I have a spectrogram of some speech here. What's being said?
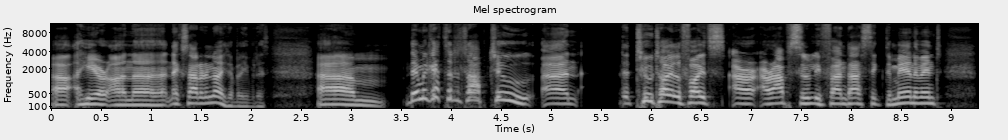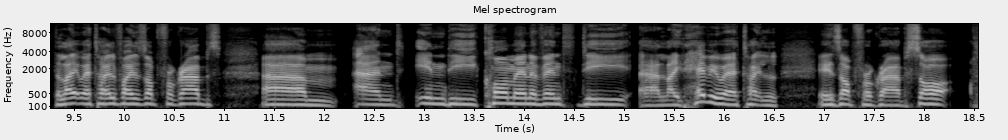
uh, here on uh, next Saturday night, I believe it is. Um, then we get to the top two, and the two title fights are, are absolutely fantastic. The main event, the lightweight title fight, is up for grabs. Um, and in the co-main event, the uh, light heavyweight title is up for grabs. So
